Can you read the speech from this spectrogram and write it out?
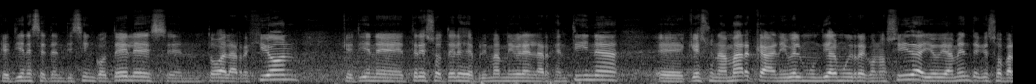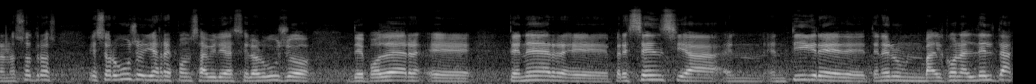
que tiene 75 hoteles en toda la región, que tiene tres hoteles de primer nivel en la Argentina, eh, que es una marca a nivel mundial muy reconocida y obviamente que eso para nosotros es orgullo y es responsabilidad, es el orgullo de poder eh, tener eh, presencia en, en, Tigre, de tener un balcón al delta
